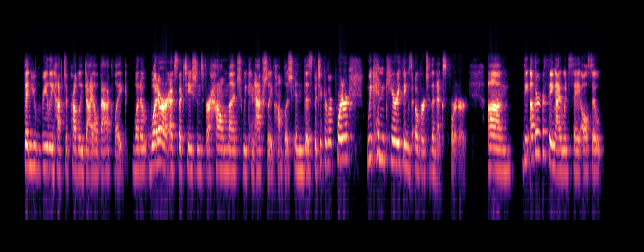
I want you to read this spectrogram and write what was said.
then you really have to probably dial back like what what are our expectations for how much we can actually accomplish in this particular quarter? We can carry things over to the next quarter. Um, the other thing i would say also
